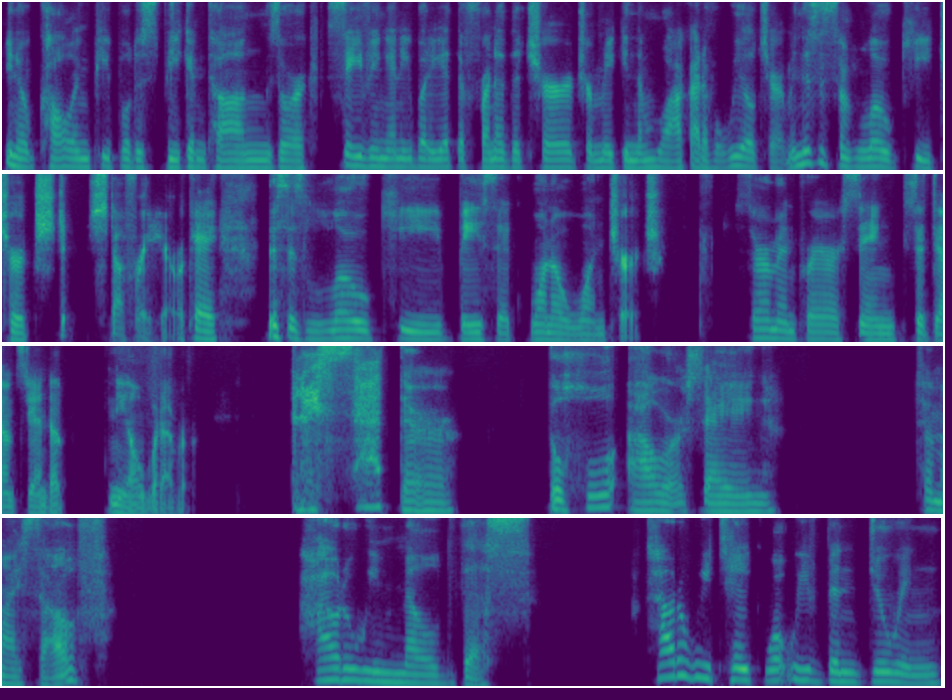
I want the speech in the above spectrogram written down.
you know, calling people to speak in tongues or saving anybody at the front of the church or making them walk out of a wheelchair. I mean, this is some low key church st- stuff right here. Okay. This is low key, basic 101 church sermon, prayer, sing, sit down, stand up, kneel, whatever. And I sat there the whole hour saying to myself, how do we meld this? How do we take what we've been doing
